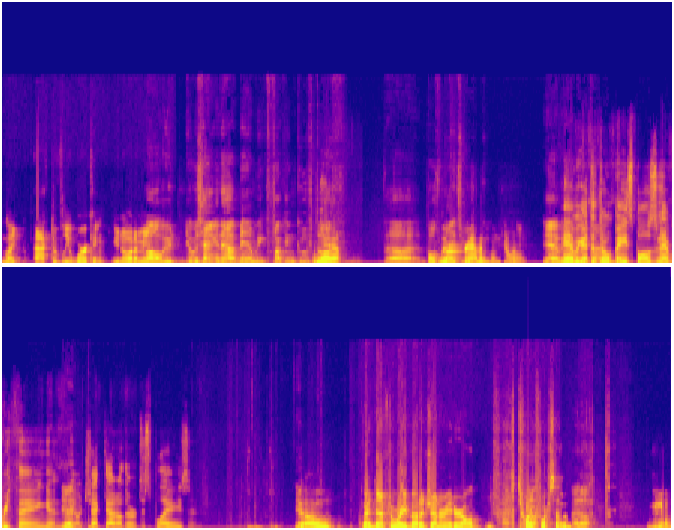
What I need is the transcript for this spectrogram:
like actively working. You know what I mean? Oh, we, it was hanging out, man. We fucking goofed Yeah. off. Uh, both We were nights. having a good time. yeah, Yeah, we got good to throw baseballs and everything, and Yeah. you know, checked out other displays. And Yep. So I didn't have to worry about a generator all twenty four seven. I know. yeah,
